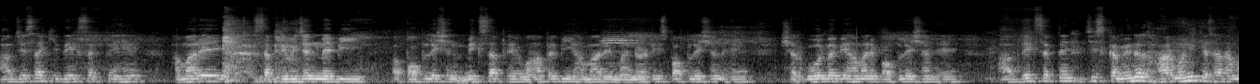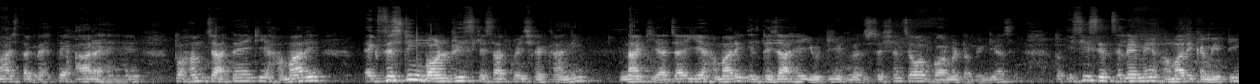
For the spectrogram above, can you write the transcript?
आप जैसा कि देख सकते हैं, हमारे सब डिवीज़न में भी पॉपुलेशन मिक्सअप है, वहाँ पे भी हमारे माइनॉरिटीज़ पॉपुलेशन है, शरगोल में भी हमारे पॉपुलेशन है। आप देख सकते हैं, जिस कम्युनल हारमोनी के साथ हम आज तक रहते आ रहे हैं तो हम चाहते हैं कि हमारे एग्जिस्टिंग बाउंड्रीज़ के साथ कोई छेड़खानी ना किया जाए। ये हमारी इल्तिजा है यूटी एडमिनिस्ट्रेशन से और गवर्नमेंट ऑफ़ इंडिया से। तो इसी सिलसिले में हमारी कमेटी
